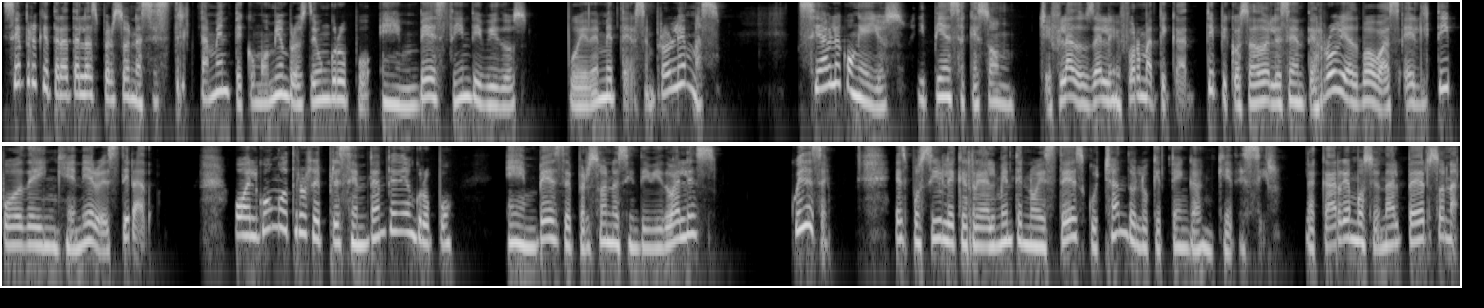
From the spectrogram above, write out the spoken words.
Siempre que trata a las personas estrictamente como miembros de un grupo en vez de individuos, puede meterse en problemas. Si habla con ellos y piensa que son chiflados de la informática, típicos adolescentes rubias bobas, el tipo de ingeniero estirado, o algún otro representante de un grupo, en vez de personas individuales, cuídese. Es posible que realmente no esté escuchando lo que tengan que decir. La carga emocional personal.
